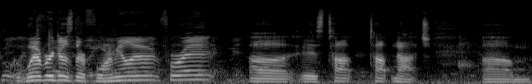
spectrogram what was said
whoever does their formula for it uh, is top top notch. Um,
